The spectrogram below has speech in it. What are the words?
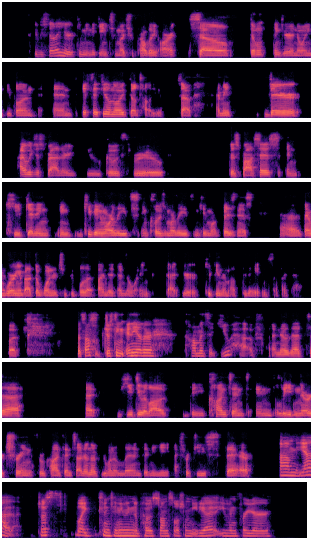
if you feel like you're communicating too much, you probably aren't. So don't think you're annoying people and and if they feel annoyed, they'll tell you. So I mean, there I would just rather you go through this process and keep getting keep getting more leads and closing more leads and getting more business uh, than worrying about the one or two people that find it annoying that you're keeping them up to date and stuff like that. But that's awesome. Justine, any other comments that you have. I know that uh, that you do a lot of the content and lead nurturing through content. So I don't know if you want to lend any expertise there. Um, yeah, just like continuing to post on social media, even for your,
